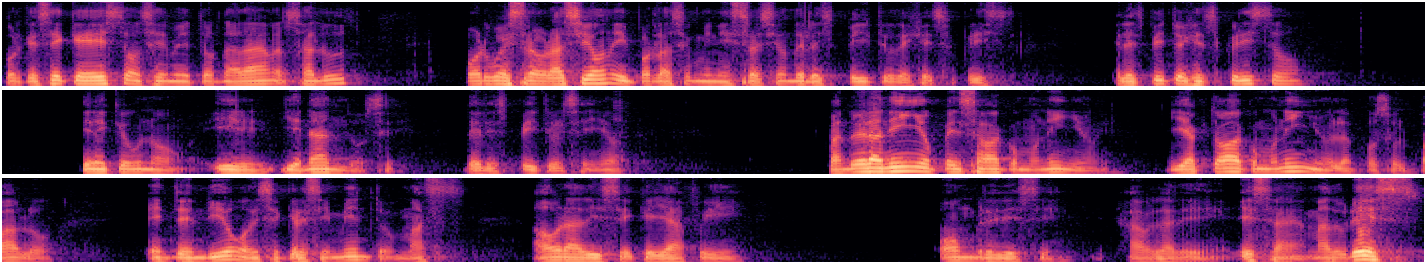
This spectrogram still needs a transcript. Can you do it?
porque sé que esto se me tornará salud por vuestra oración y por la suministración del Espíritu de Jesucristo. El Espíritu de Jesucristo tiene que uno ir llenándose del Espíritu del Señor. Cuando era niño pensaba como niño y actuaba como niño. El apóstol Pablo entendió ese crecimiento, más ahora dice que ya fui hombre, dice, habla de esa madurez.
